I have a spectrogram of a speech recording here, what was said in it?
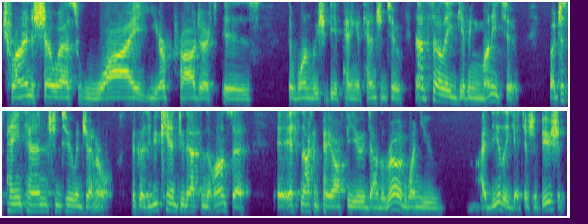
trying to show us why your project is the one we should be paying attention to. Not necessarily giving money to, but just paying attention to in general. Because if you can't do that from the onset, it's not going to pay off for you down the road when you ideally get distribution.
